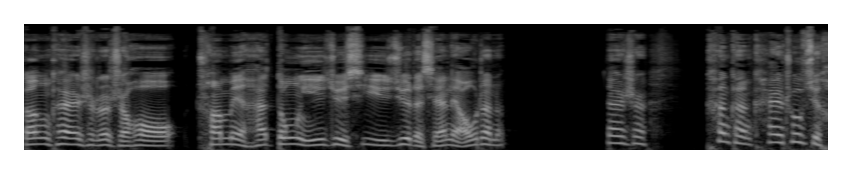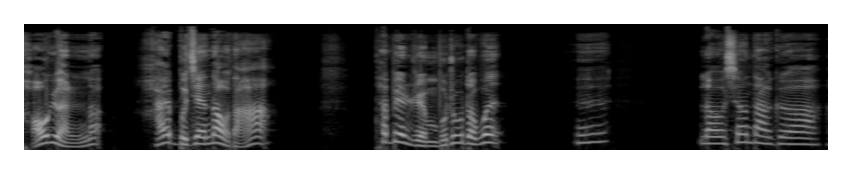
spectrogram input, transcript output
刚开始的时候，川妹还东一句西一句的闲聊着呢，但是看看开出去好远了，还不见到达，她便忍不住的问：“哎，老乡大哥，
